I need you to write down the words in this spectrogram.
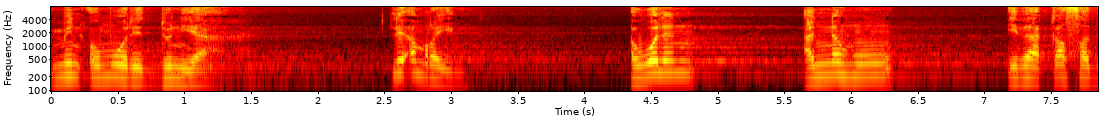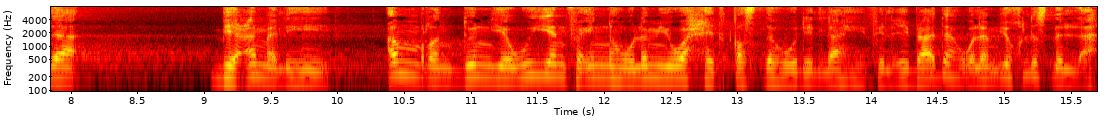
من أمور الدنيا. لأمرين اولا أنه إذا قصد بعمله امرا دنيويا فإنه لم يوحد قصده لله في العبادة ولم يخلص لله.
